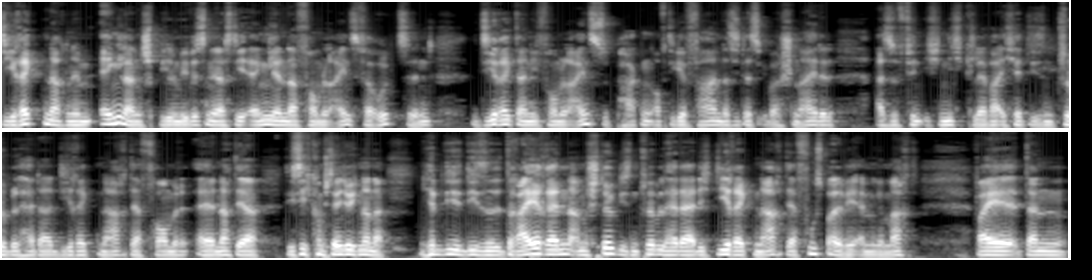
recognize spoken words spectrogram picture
direkt nach einem England-Spiel, und wir wissen ja, dass die Engländer Formel 1 verrückt sind, direkt an die Formel 1 zu packen, auf die Gefahren, dass sich das überschneidet, also finde ich nicht clever. Ich hätte diesen Tripleheader direkt nach der Formel, äh, nach der, ich komme ständig durcheinander. Ich hätte die, diese drei Rennen am Stück, diesen Tripleheader hätte ich direkt nach der Fußball-WM gemacht, weil dann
